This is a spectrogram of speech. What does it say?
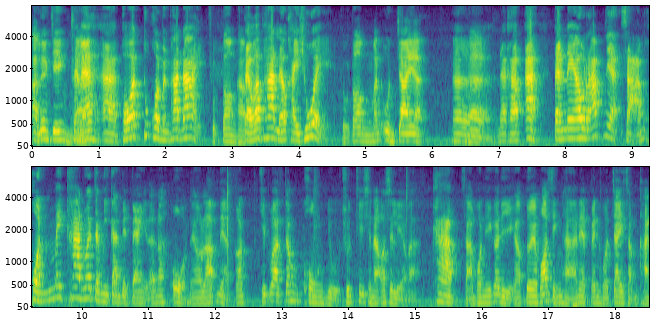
อะเรื่องจริงใช่ไหมอะอ่า เพราะว่าทุกคนมันพลาดได้ ถูกต้องครับแต่ว่าพลาดแล้วใครช่วย ถูกต้องมันอุ่นใจอะ เออเออ นะครับอะ แต่แนวรับเนี่ยสามคนไม่คาดว่าจะมีการเปลี่ยนแปลงอยู่แล้วเนาะโอ้แนวรับเนี่ยก็คิดว่าต้องคงอยู่ชุดที่ชนะออสเตรเลียมาครับสามคนนี้ก็ดีครับ โดยเฉพาะสิงหาเนี่ยเป็นหัวใจสำคัญ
